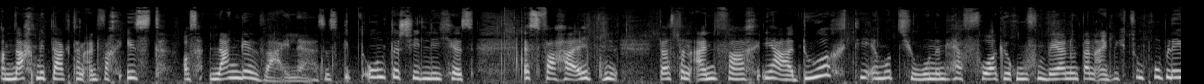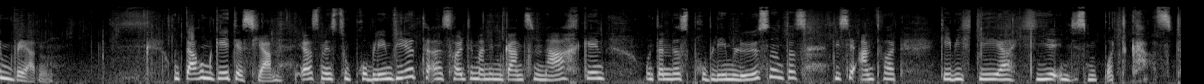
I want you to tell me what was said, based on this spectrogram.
am Nachmittag dann einfach isst aus Langeweile. Also es gibt unterschiedliches Essverhalten, das dann einfach ja, durch die Emotionen hervorgerufen werden und dann eigentlich zum Problem werden. Und darum geht es ja. Erst wenn es zum Problem wird, äh, sollte man dem Ganzen nachgehen und dann das Problem lösen. Und das, diese Antwort gebe ich dir ja hier in diesem Podcast.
